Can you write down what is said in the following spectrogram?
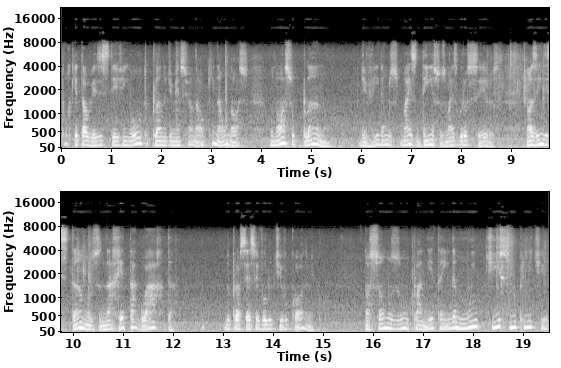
porque talvez esteja em outro plano dimensional que não o nosso. O nosso plano de vida é um dos mais densos, mais grosseiros. Nós ainda estamos na retaguarda do processo evolutivo cósmico. Nós somos um planeta ainda muitíssimo primitivo.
